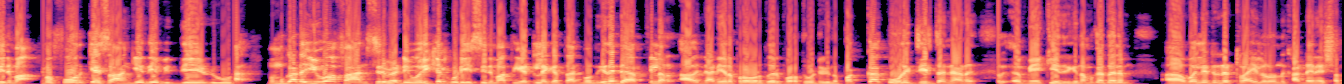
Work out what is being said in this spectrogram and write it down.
സിനിമ ഇപ്പൊ ഫോർ കെ സാങ്കേതിക വിദ്യയിലൂടെ മമ്മൂക്കയുടെ യുവ ഫാൻസിന് വേണ്ടി ഒരിക്കൽ കൂടി ഈ സിനിമ തിയേറ്ററിലേക്ക് എത്താൻ പോകുന്നു. ഇതിന്റെ പില്ലർ അതിന്റെ അണിയറ പ്രവർത്തകർ പുറത്തു വിട്ടിരിക്കുന്നു. പക്ക ക്വാളിറ്റിയിൽ തന്നെയാണ് മേക്ക് ചെയ്തിരിക്കുന്നത്. നമുക്ക് എന്തായാലും ആ, വല്യേട്ടന്റെ ട്രെയിലർ ഒന്ന് കണ്ടതിന് ശേഷം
